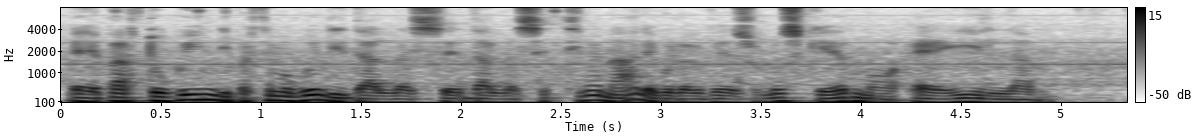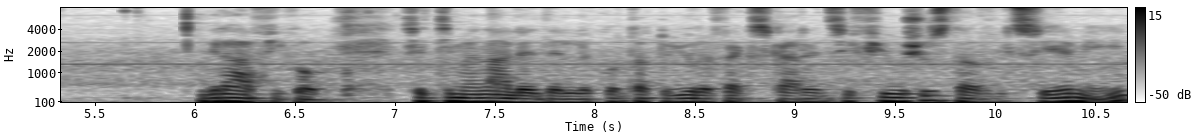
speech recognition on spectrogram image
Eh, quindi, partiamo quindi dal, dal settimanale, quello che vedete sullo schermo è il grafico settimanale del contratto Eurofx Currency Futures dal CME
